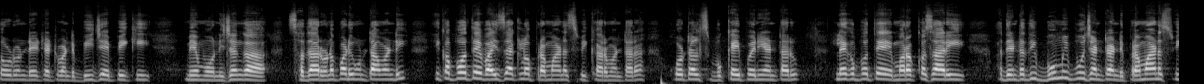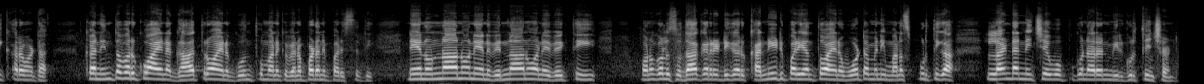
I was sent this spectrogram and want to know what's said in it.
తోడుండేటటువంటి బీజేపీకి మేము నిజంగా సదా రుణపడి ఉంటామండి. ఇకపోతే వైజాగ్లో ప్రమాణ స్వీకారం అంటారా? హోటల్స్ బుక్ అయిపోయినాయి అంటారు. లేకపోతే మరొకసారి అదేంటది? భూమి పూజ అంటండి ప్రమాణ స్వీకారం అంట. కానీ ఇంతవరకు ఆయన గాత్రం ఆయన గొంతు మనకు వినపడని పరిస్థితి. నేనున్నాను నేను విన్నాను అనే వ్యక్తి పొనగోలు సుధాకర్ రెడ్డి గారు కన్నీటి పర్యంతో ఆయన ఓటమిని మనస్ఫూర్తిగా లండన్ నుంచే ఒప్పుకున్నారని మీరు గుర్తించండి.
